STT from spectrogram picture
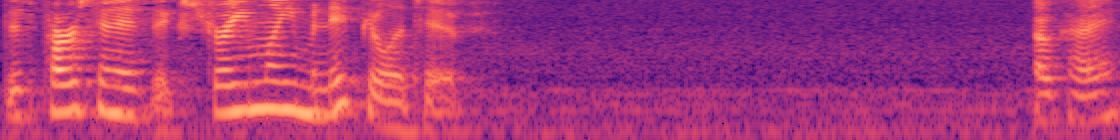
This person is extremely manipulative. Okay.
